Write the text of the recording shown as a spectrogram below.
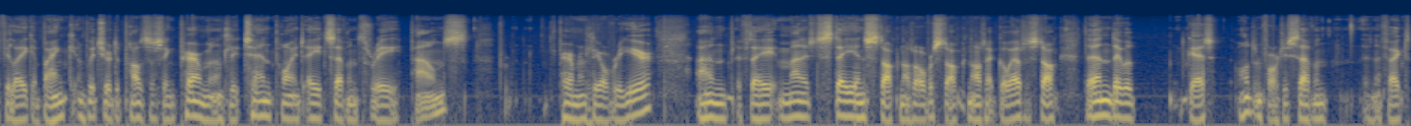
if you like, a bank in which you're depositing permanently 10.873 pounds permanently over a year and if they manage to stay in stock, not overstock, not uh, go out of stock, then they will get 147 in effect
